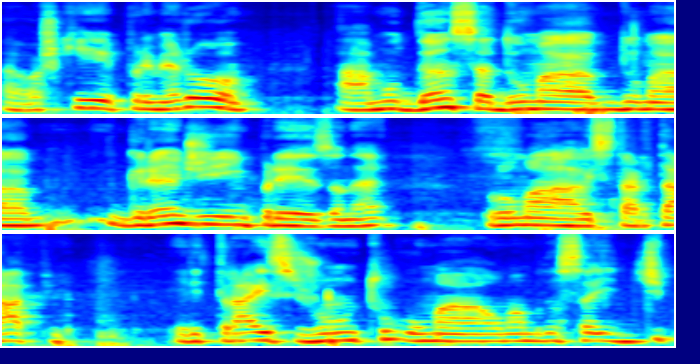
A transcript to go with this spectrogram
Ah, eu acho que, primeiro, a mudança de uma, de uma grande empresa né, para uma startup, ele traz junto uma, uma mudança de,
